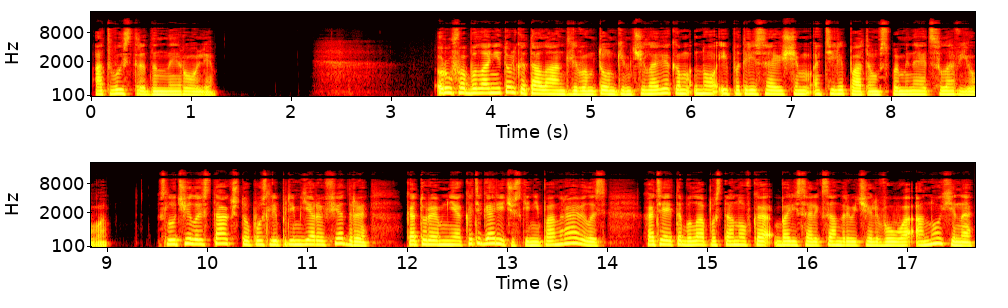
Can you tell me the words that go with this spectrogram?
от выстраданной роли. Руфа была не только талантливым, тонким человеком, но и потрясающим телепатом, вспоминает Соловьева. Случилось так, что после премьеры «Федры», которая мне категорически не понравилась, хотя это была постановка Бориса Александровича Львова-Анохина,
